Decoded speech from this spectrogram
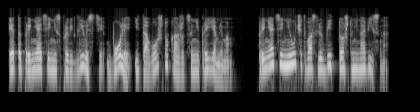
Это принятие несправедливости, боли и того, что кажется неприемлемым. Принятие не учит вас любить то, что ненавистно.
